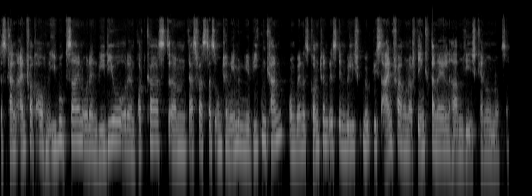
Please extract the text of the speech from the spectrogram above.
Das kann einfach auch ein E-Book sein oder ein Video oder ein Podcast, ähm, das, was das Unternehmen mir bieten kann. Und wenn es Content ist, den will ich möglichst einfach und auf den Kanälen haben, die ich kenne und nutze.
